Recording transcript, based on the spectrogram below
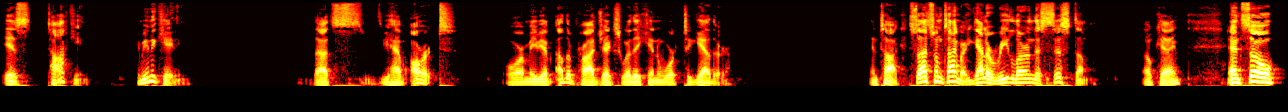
is talking, communicating. That's, you have art, or maybe have other projects where they can work together and talk. So that's what I'm talking about. You got to relearn the system. Okay. And so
